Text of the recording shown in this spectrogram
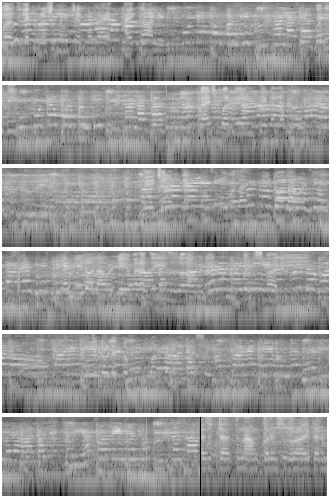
बरं तुला एक प्रश्न विचारणार आहे. ऐका आणि भारी. तुमच्या डोळ्यात बघून कोण पण impress होईल नामकरण सुरू आहे कारण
